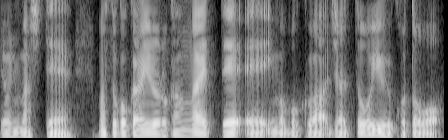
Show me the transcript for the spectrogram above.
読みまして、まあ、そこからいろいろ考えて、えー、今僕は、じゃあどういうことを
